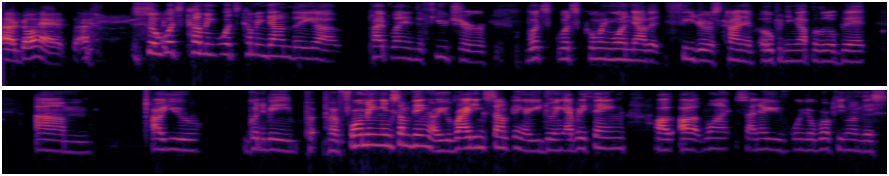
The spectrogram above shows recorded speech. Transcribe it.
Uh, go ahead. So what's coming? What's coming down the uh, pipeline in the future? What's what's going on now that theater is kind of opening up a little bit? Um, are you going to be p- performing in something? Are you writing something? Are you doing everything all, all at once? I know you you're working on this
